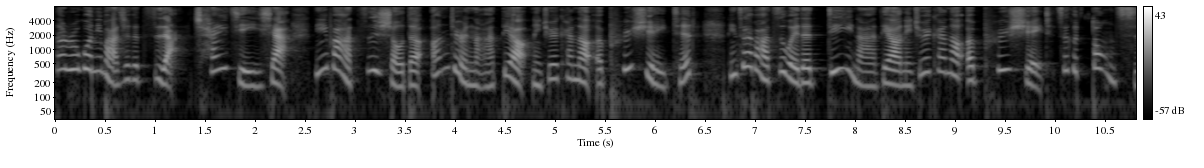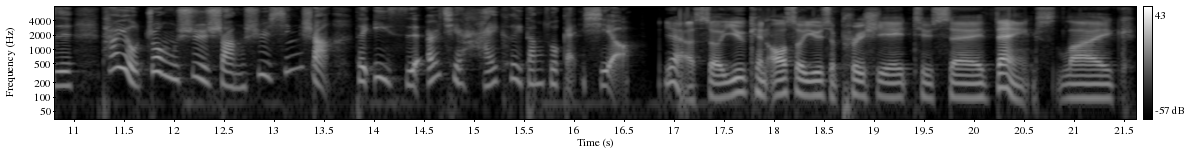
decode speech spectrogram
那如果你把这个字啊拆解一下，你把字首的 under 拿掉，你就会看到 appreciated。你再把字尾的 d 拿掉，你就会看到 appreciate 这个动词，它有重视、赏识、欣赏的意思，而且还可以当做感谢哦。 Yeah, so you can also use appreciate to say thanks, like,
